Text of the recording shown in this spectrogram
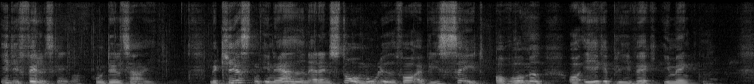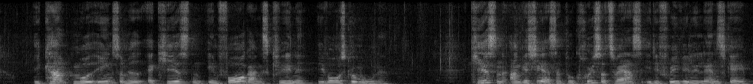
i de fællesskaber, hun deltager i. Med Kirsten i nærheden er der en stor mulighed for at blive set og rummet og ikke blive væk i mængden. I kampen mod ensomhed er Kirsten en foregangskvinde i vores kommune. Kirsten engagerer sig på kryds og tværs i det frivillige landskab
